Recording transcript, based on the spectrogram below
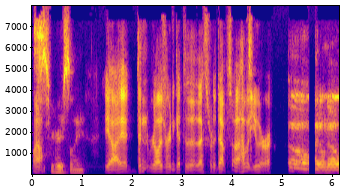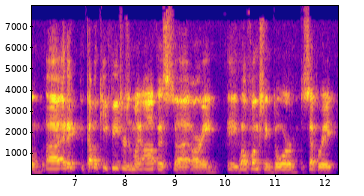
Wow. Seriously. Yeah, I didn't realize we are going to get to the, that sort of depth. So how about you, Eric? Oh, I don't know. Uh, I think a couple key features in my office uh, are a, a well functioning door to separate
